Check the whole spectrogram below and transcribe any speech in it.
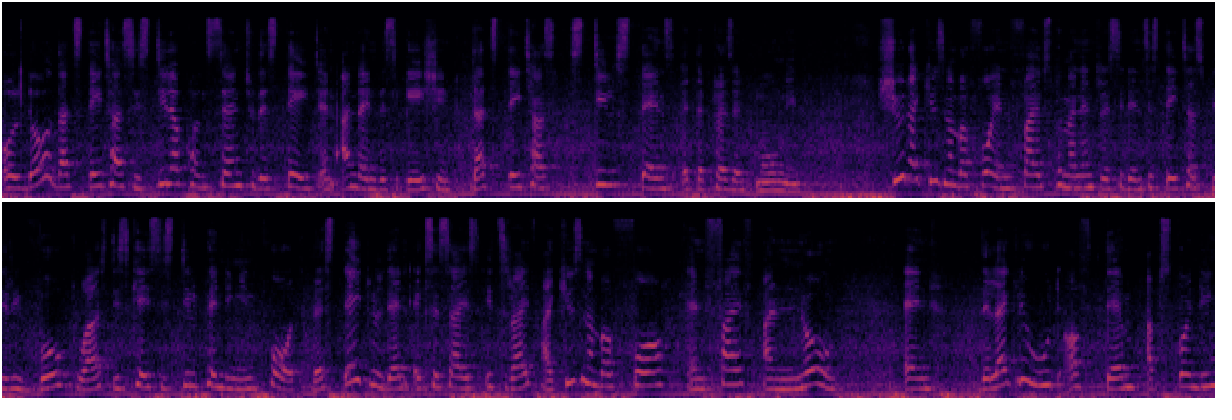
although that status is still a concern to the state and under investigation, that status still stands at the present moment. Should accused number four and five's permanent residency status be revoked whilst this case is still pending in court, the state will then exercise its right. Accused number four and five are known, and the likelihood of them absconding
